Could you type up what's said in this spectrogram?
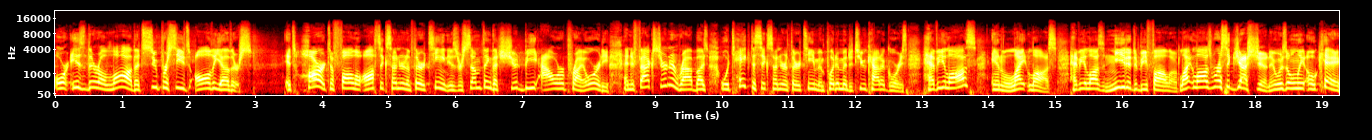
or is there a law that supersedes all the others? It's hard to follow all 613. Is there something that should be our priority? And in fact, certain rabbis would take the 613 and put them into two categories heavy laws and light laws. Heavy laws needed to be followed, light laws were a suggestion, it was only okay,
